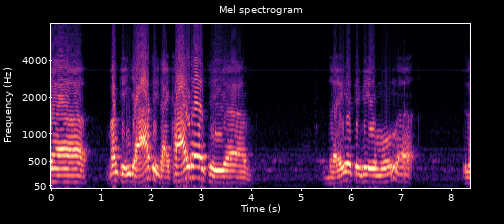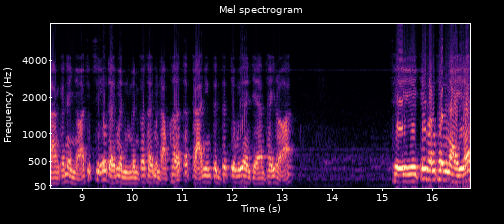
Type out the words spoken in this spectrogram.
uh, văn kiện giả thì đại khái đó thì uh, để TV muốn uh, làm cái này nhỏ chút xíu để mình mình có thể mình đọc hết tất cả những tin tức cho quý anh chị em thấy rõ. Thì cái văn thư này đó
